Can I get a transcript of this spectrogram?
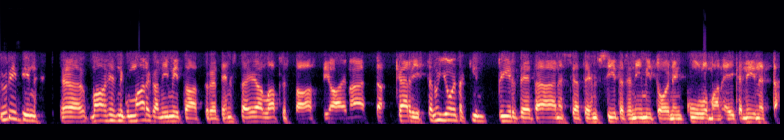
yritin, äh, mä oon siis niin kuin Markan imitaattori ja tehnyt sitä ihan lapsesta asti aina, että kärjistänyt joitakin piirteitä äänessä ja tehnyt siitä sen imitoinnin kulman, eikä niin, että,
